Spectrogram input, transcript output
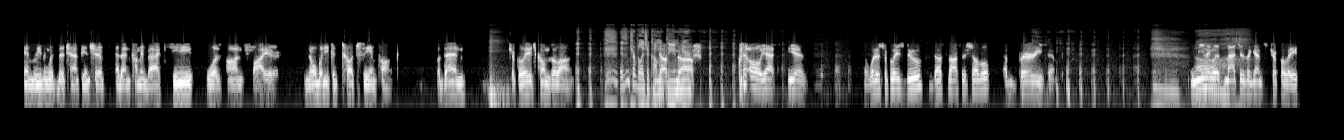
him leaving with the championship and then coming back, he was on fire. Nobody could touch CM Punk. But then Triple H comes along. Isn't Triple H a common Dust theme here? Uh, oh yes, he is. So what does Triple H do? Dust off his shovel and buries him. Meaningless Oh. matches against Triple H,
